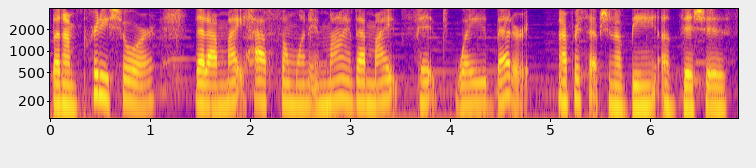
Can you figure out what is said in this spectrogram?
But I'm pretty sure that I might have someone in mind that might fit way better. My perception of being a vicious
